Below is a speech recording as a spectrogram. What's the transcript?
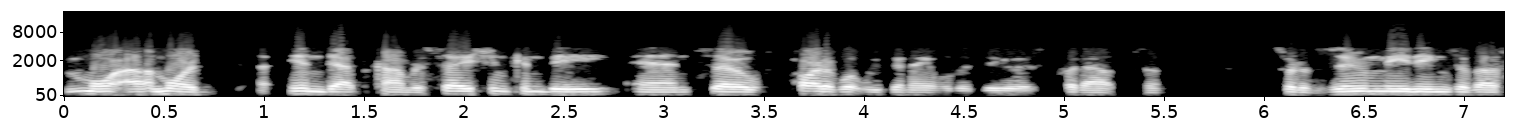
more a more in-depth conversation can be. And so, part of what we've been able to do is put out some sort of Zoom meetings of us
